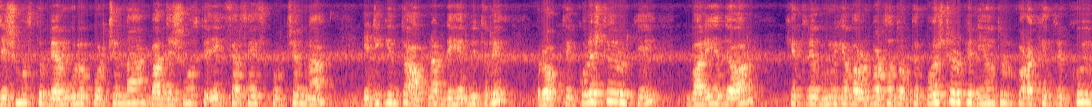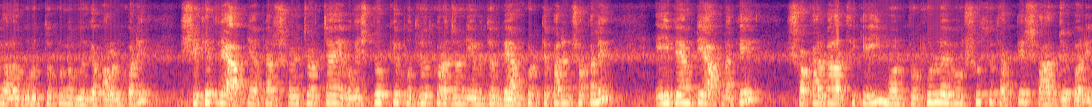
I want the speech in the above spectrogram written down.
যে সমস্ত ব্যায়ামগুলো করছেন না বা যে সমস্ত এক্সারসাইজ করছেন না, এটি কিন্তু আপনার দেহের ভিতরে রক্তে কোলেস্টেরলকে বাড়িয়ে দেওয়ার ক্ষেত্রে ভূমিকা পালন করে, অর্থাৎ রক্তের কোলেস্টেরলকে নিয়ন্ত্রণ করার ক্ষেত্রে খুবই ভালো গুরুত্বপূর্ণ ভূমিকা পালন করে। সেক্ষেত্রে আপনি আপনার শরীরচর্চা এবং স্ট্রোককে প্রতিরোধ করার জন্য নিয়মিত ব্যায়াম করতে পারেন সকালে। এই ব্যায়ামটি আপনাকে সকালবেলা থেকেই মন প্রফুল্ল এবং সুস্থ থাকতে সাহায্য করে।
